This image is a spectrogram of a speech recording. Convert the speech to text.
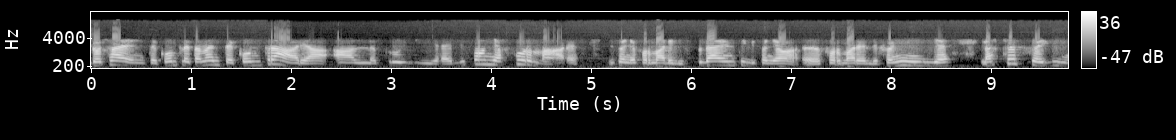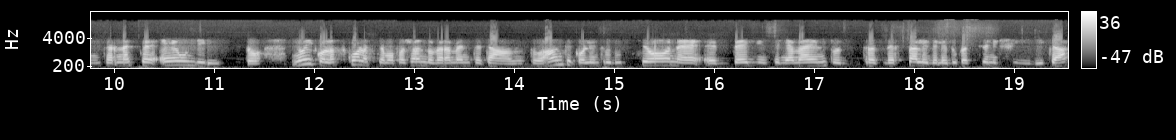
docente completamente contraria al proibire, bisogna formare bisogna formare gli studenti, bisogna eh, formare le famiglie. L'accesso ad internet è un diritto. Noi con la scuola stiamo facendo veramente tanto, anche con l'introduzione eh, dell'insegnamento trasversale dell'educazione civica,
